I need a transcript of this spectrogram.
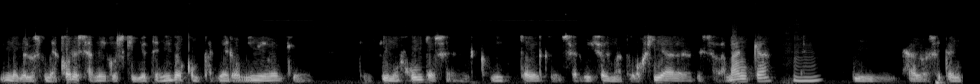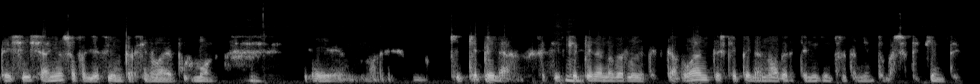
uno de los mejores amigos que yo he tenido, compañero mío, que hicimos juntos en todo el servicio de hematología de Salamanca y a los 76 años ha fallecido un carcinoma de pulmón. Eh, qué, pena, es decir, qué pena no haberlo detectado antes, qué pena no haber tenido un tratamiento más eficiente.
